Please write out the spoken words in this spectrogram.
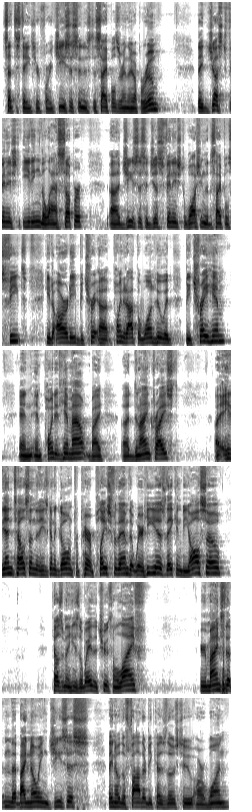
set the stage here for you. Jesus and his disciples are in the upper room. They just finished eating the Last Supper. Uh, Jesus had just finished washing the disciples' feet. He'd already betray, uh, pointed out the one who would betray him and, and pointed him out by uh, denying Christ. Uh, he then tells them that he's going to go and prepare a place for them, that where he is, they can be also. Tells them that he's the way, the truth, and life. He reminds them that by knowing Jesus, they know the Father because those two are one.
